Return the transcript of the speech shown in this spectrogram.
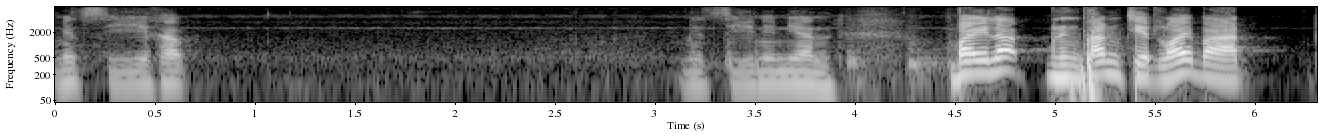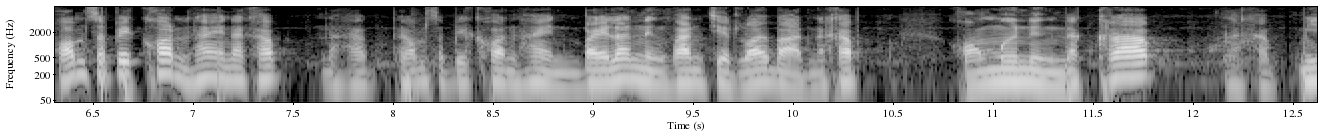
เม็ดสีครับ เม็ดสีเนียนๆใบละ 1,700 บาท พร้อมสเปคคอนให้นะครับนะครับพร้อมสเปคคอนให้ใบละ 1,700 บาทนะครับของมือหนึ่งนะครับ นะครับ มี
